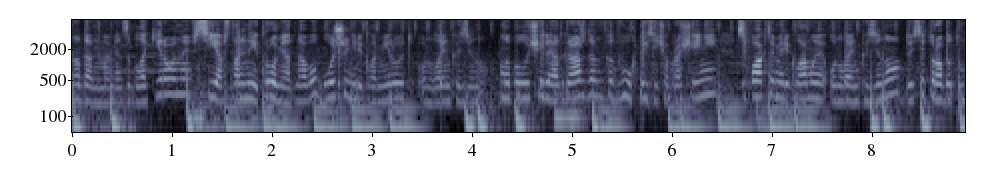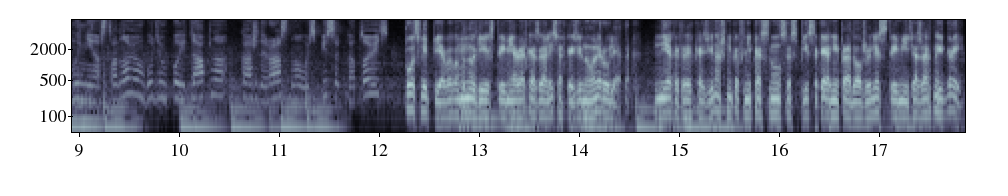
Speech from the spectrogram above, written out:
на данный момент заблокированы, все остальные, кроме одного, больше не рекламируют онлайн-казино. Мы получили от граждан к двух тысяч обращений с фактами рекламы онлайн-казино. То есть эту работу мы не остановим, будем поэтапно каждый раз новый список готовить. После первого многие стримеры отказались от казино и рулеток. Некоторых казиношников не коснулся список, и они продолжили стримить азартные игры.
